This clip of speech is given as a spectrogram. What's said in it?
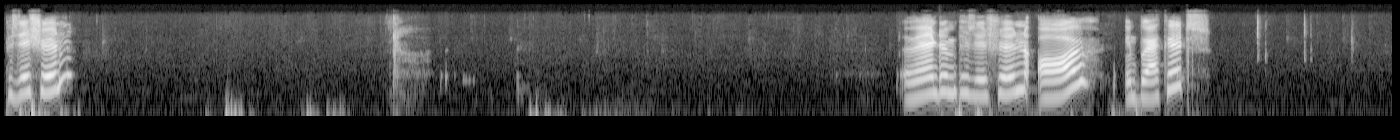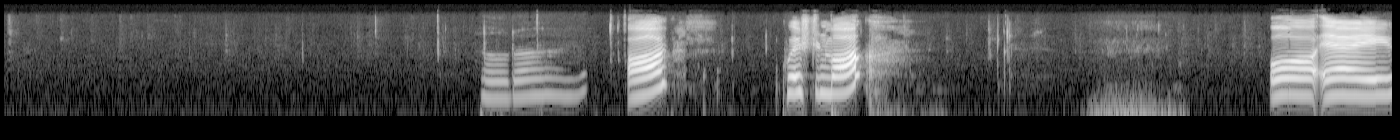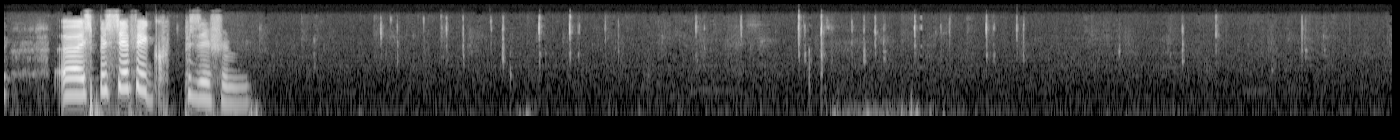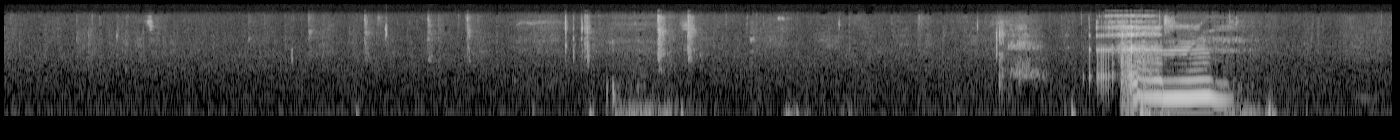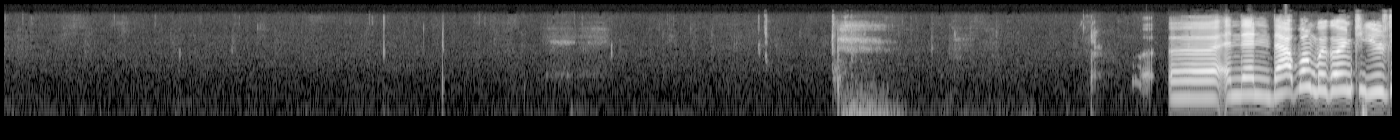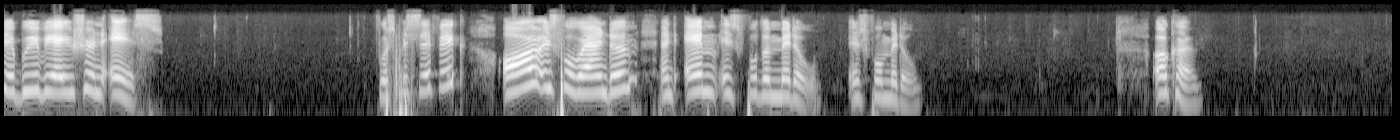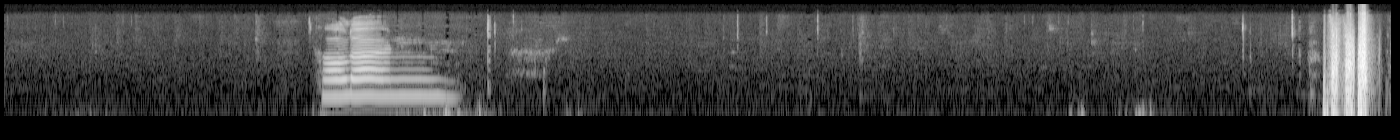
position random position r in brackets hold on. r question mark or a, a specific position um, Uh, and then that one we're going to use the abbreviation S. For specific, R is for random, and M is for the middle. Is for middle. Okay. Hold on.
